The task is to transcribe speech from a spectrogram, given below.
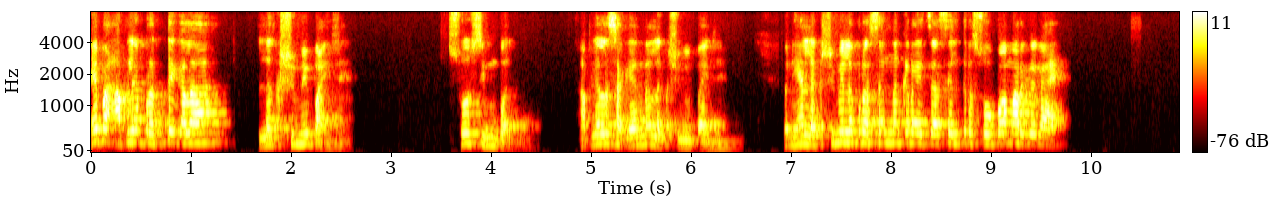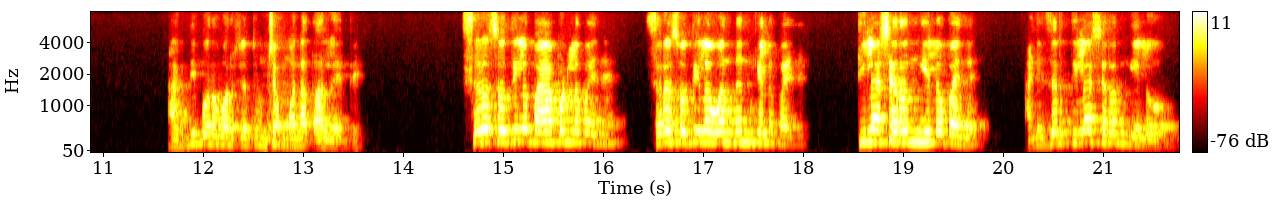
हे पण आपल्या प्रत्येकाला लक्ष्मी पाहिजे. सो सिंपल आपल्याला सगळ्यांना लक्ष्मी पाहिजे. पण ह्या लक्ष्मीला प्रसन्न करायचं असेल तर सोपा मार्ग काय? अगदी बरोबर जे तुमच्या मनात आलंय ते. सरस्वतीला पाया पडलं पाहिजे. सरस्वतीला वंदन केलं पाहिजे. तिला शरण गेलं पाहिजे. आणि जर तिला शरण गेलो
